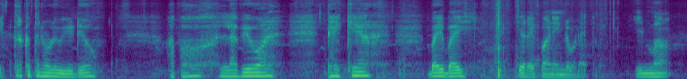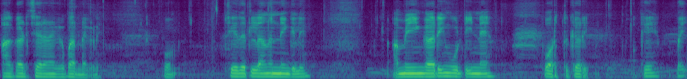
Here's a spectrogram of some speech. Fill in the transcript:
ഇത്രയൊക്കെ തന്നെയുള്ള വീഡിയോ അപ്പോൾ love you all take care bye bye ചെറിയ പണിയുണ്ട് ഇവിടെ. ഇമ്മ അകടിച്ച് തരാനൊക്കെ പറഞ്ഞേക്കണേ. അപ്പം ചെയ്തിട്ടില്ല എന്നുണ്ടെങ്കിൽ ആ മീൻ കൂട്ടി എന്നെ പുറത്ത് കയറി. ഓക്കെ ബൈ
